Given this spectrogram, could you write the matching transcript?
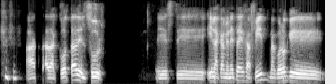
hasta Dakota del Sur. Este, en la camioneta de Jafit, me acuerdo que,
